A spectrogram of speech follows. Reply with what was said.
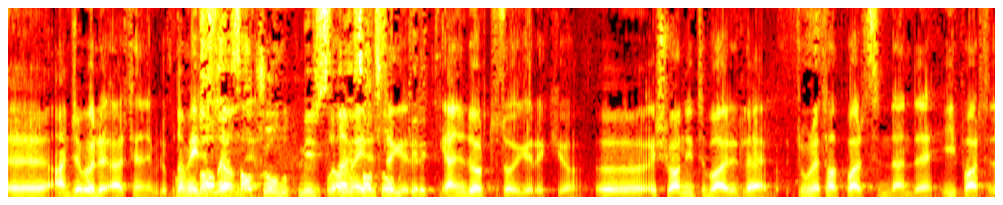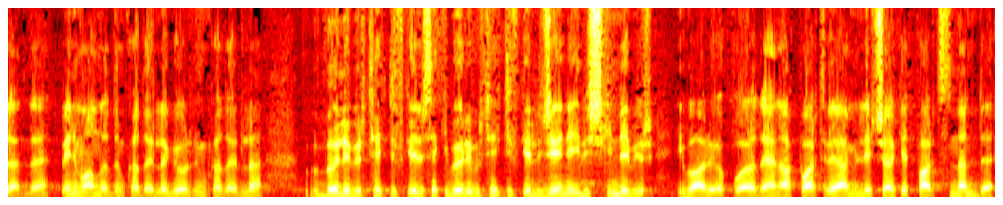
e, anca böyle ertelenebilir. Bu da da mecliste anayasal alınıyor. çoğunluk, mecliste Bu da çoğunluk gerek- gerektiriyor. Yani 400 oy gerekiyor. Ee, şu an itibariyle Cumhuriyet Halk Partisi'nden de, İyi Parti'den de benim anladığım kadarıyla, gördüğüm kadarıyla böyle bir teklif gelirse ki böyle bir teklif geleceğine ilişkin de bir ibare yok bu arada. Yani AK Parti veya Milliyetçi Hareket Partisi'nden de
